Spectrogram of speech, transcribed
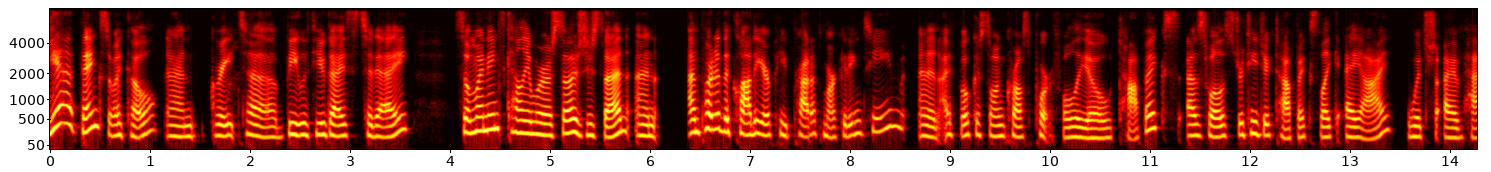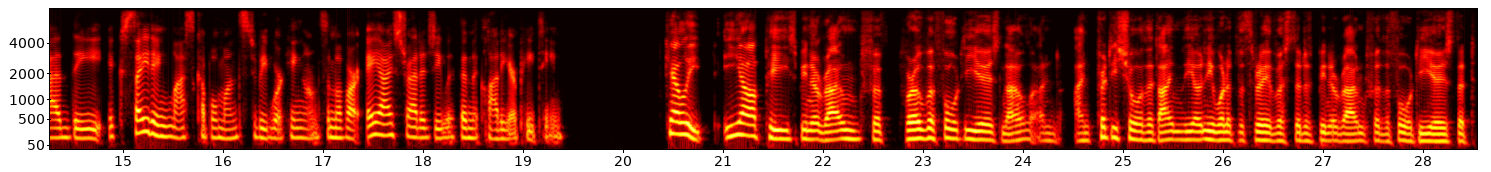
Yeah, thanks, Oyku, and great to be with you guys today. So my name's Kelly Amaroso, as you said, and I'm part of the Cloud ERP product marketing team, and I focus on cross portfolio topics as well as strategic topics like AI, which I've had the exciting last couple months to be working on some of our AI strategy within the Cloud ERP team. Kelly, ERP's been around for, for over 40 years now, and I'm pretty sure that I'm the only one of the three of us that have been around for the 40 years that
